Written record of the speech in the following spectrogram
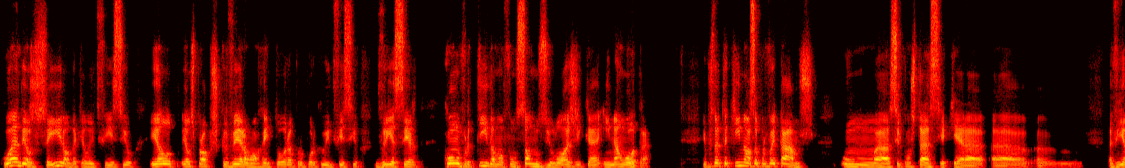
quando eles saíram daquele edifício, ele, eles próprios escreveram ao reitor a propor que o edifício deveria ser convertida a uma função museológica e não outra. E, portanto, aqui nós aproveitámos uma circunstância que era. Uh, uh, havia,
